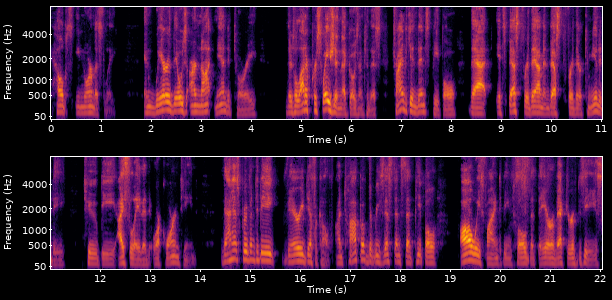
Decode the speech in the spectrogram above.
helps enormously. And where those are not mandatory, there's a lot of persuasion that goes into this, trying to convince people that it's best for them and best for their community to be isolated or quarantined. That has proven to be very difficult. On top of the resistance that people always find to being told that they are a vector of disease,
